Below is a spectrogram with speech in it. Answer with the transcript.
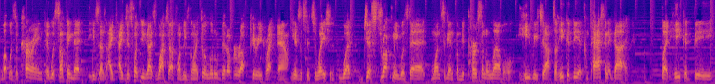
what was occurring. It was something that he says, I, I just want you guys to watch out for him. He's going through a little bit of a rough period right now. Here's the situation. What just struck me was that once again, from the personal level, he reached out. So he could be a compassionate guy, but he could be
